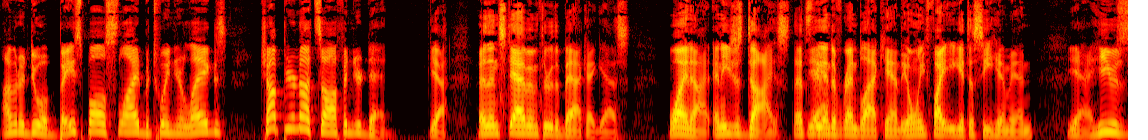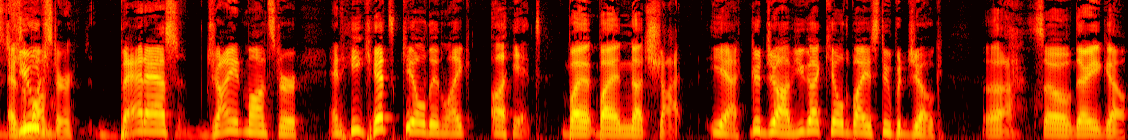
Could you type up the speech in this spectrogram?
I'm gonna do a baseball slide between your legs, chop your nuts off, and you're dead." Yeah, and then stab him through the back. I guess why not? And he just dies. That's Yeah. the end of Rend Blackhand. The only fight you get to see him in Yeah, he was as huge, a monster. badass, giant monster, and he gets killed in like a hit. by by a nut shot. Yeah, good job. You got killed by a stupid joke. Ugh. So there you go.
